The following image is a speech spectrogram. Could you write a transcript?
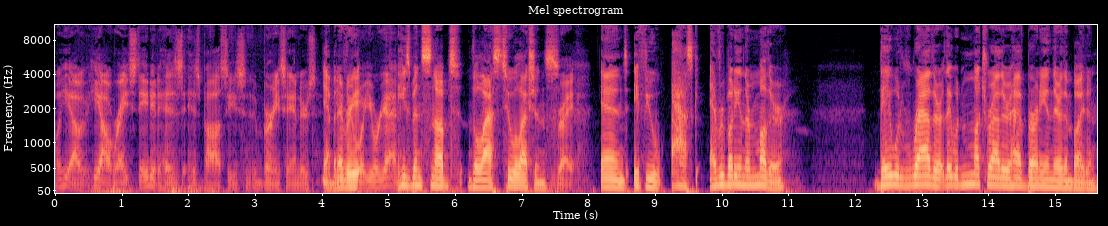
Well, he out, he outright stated his his policies, Bernie Sanders. Yeah, but You every- what you were getting. he's been snubbed the last two elections. right. And if you ask everybody and their mother, they would rather they would much rather have Bernie in there than Biden.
